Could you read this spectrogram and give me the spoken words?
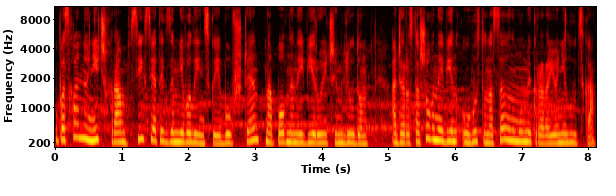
У пасхальну ніч храм всіх святих землі Волинської був вщент наповнений віруючим людом, адже розташований він у густонаселеному мікрорайоні Луцька.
